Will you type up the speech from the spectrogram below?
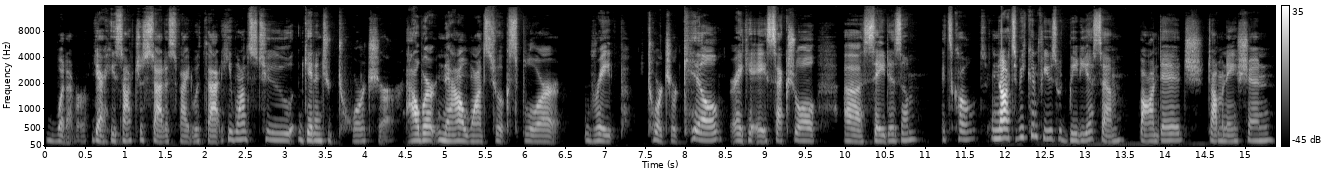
Whatever. Yeah, he's not just satisfied with that. He wants to get into torture. Albert now wants to explore rape, torture, kill, or aka sexual uh, sadism, it's called. Not to be confused with BDSM, bondage, domination,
